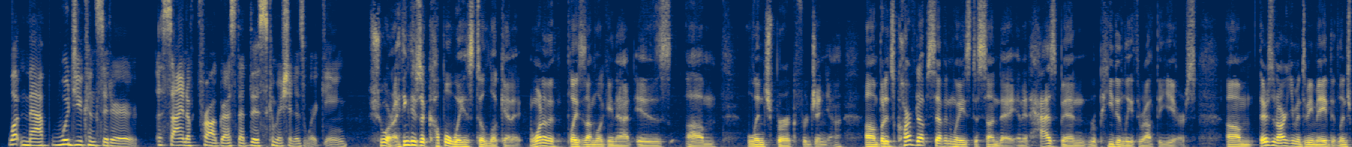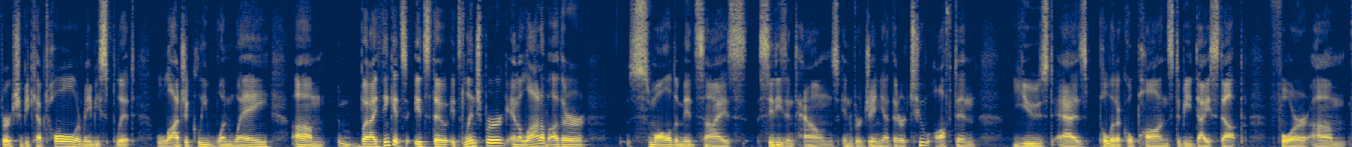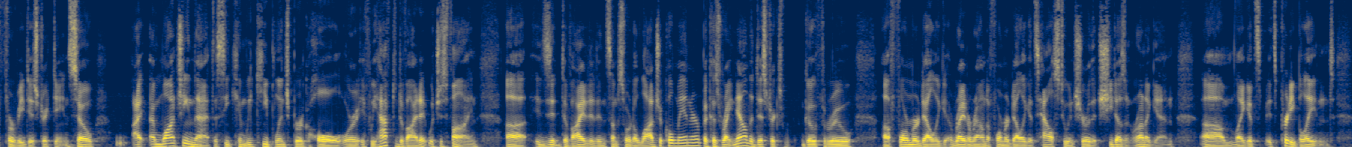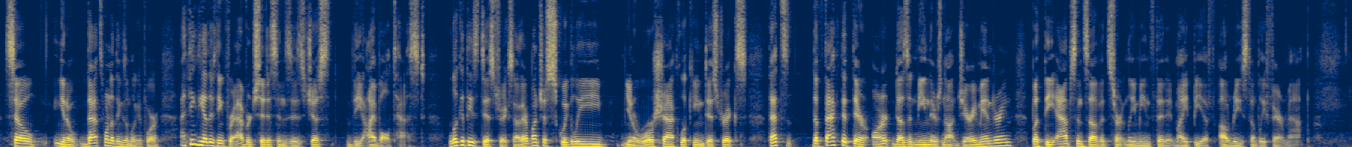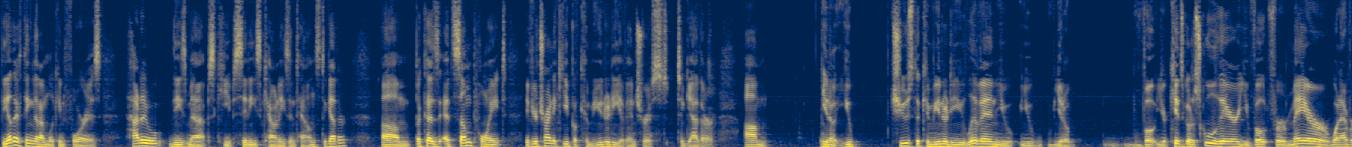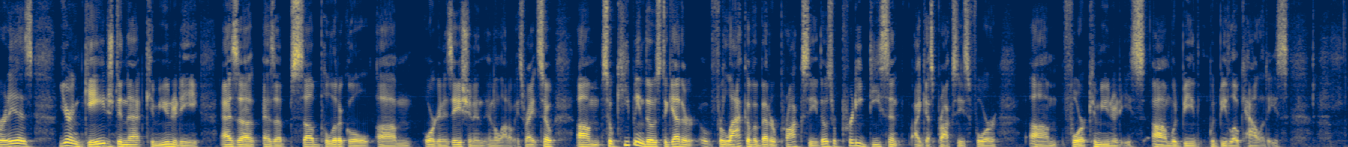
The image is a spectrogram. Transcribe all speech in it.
What map would you consider a sign of progress that this commission is working? Sure. I think there's a couple ways to look at it. One of the places I'm looking at is um, Lynchburg, Virginia. Um, but it's carved up seven ways to Sunday, and it has been repeatedly throughout the years. Um, there's an argument to be made that Lynchburg should be kept whole or maybe split logically one way. Um, but I think it's it's the it's Lynchburg and a lot of other small to mid-size cities and towns in Virginia that are too often used as political pawns to be diced up for um, for redistricting. So I, am watching that to see can we keep Lynchburg whole, or if we have to divide it, which is fine, uh, is it divided in some sort of logical manner? Because right now the districts go through a former delegate, right around a former delegate's house to ensure that she doesn't run again. Um, like it's it's pretty blatant. So you know that's one of the things I'm looking for. I think the other thing for average citizens is just the eyeball test look at these districts. Now, they're a bunch of squiggly, you know, Rorschach looking districts. That's the fact that there aren't doesn't mean there's not gerrymandering, but the absence of it certainly means that it might be a, a reasonably fair map. The other thing that I'm looking for is how do these maps keep cities, counties, and towns together? Um, because at some point, if you're trying to keep a community of interest together, um, you know, you choose the community you live in. You you you know vote your kids go to school there you vote for mayor or whatever it is you're engaged in that community as a as a sub political um, organization in, in a lot of ways right? So um, so keeping those together for lack of a better proxy those are pretty decent i guess proxies for um, for communities um, would be would be localities.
